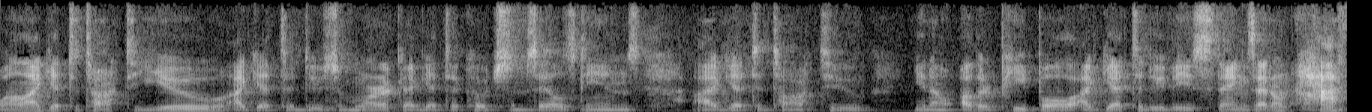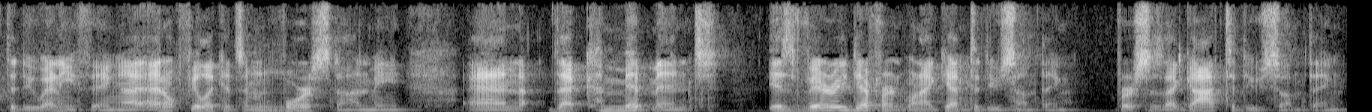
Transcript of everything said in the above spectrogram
Well, I get to talk to you. I get to do some work. I get to coach some sales teams. I get to talk to you know other people i get to do these things i don't have to do anything i, I don't feel like it's mm. enforced mm. on me and that commitment is very different when i get to do something versus i got to do something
